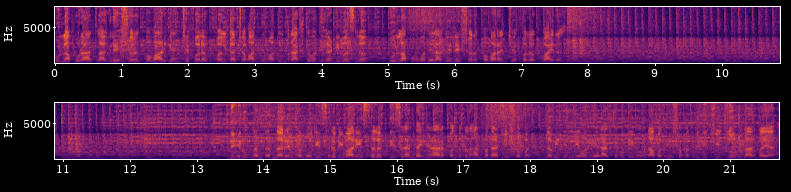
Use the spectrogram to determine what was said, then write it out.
कोल्हापुरात लागले शरद पवार यांचे फलक फलकाच्या माध्यमातून राष्ट्रवादीला डिवसलं कोल्हापूरमध्ये लागलेले शरद पवारांचे फलक व्हायरल नेहरूंनंतर नरेंद्र मोदीच रविवारी सलग तिसऱ्यांदा घेणार पंतप्रधान पदाची शपथ नवी दिल्लीमध्ये राष्ट्रपती भवनामध्ये शपथविधीची जोरदार तयारी.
